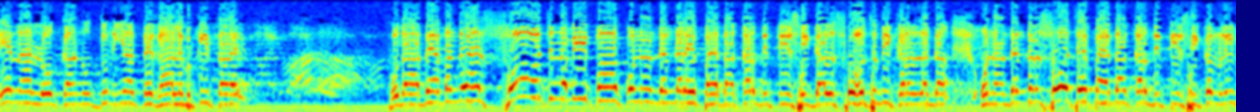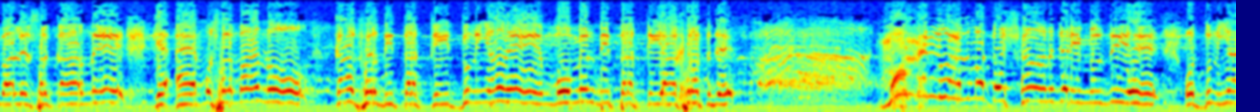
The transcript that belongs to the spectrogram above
یہاں لوگوں دنیا تے غالب کیتا ہے۔ خدا دے بندے، سوچ نبی پاک انہوں دے اندر پیدا کر دیتی سی، گل سوچ دی کرن لگا۔ انہوں دے اندر سوچ پیدا کر دیتی سی کملی والے سرکار نے کہ اے مسلمانوں کافر دی ترقی، دنیا ہے مومن دی ترقی، آخرت جے مومن نو عظمت و شان جڑی ملتی ہے، وہ دنیا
